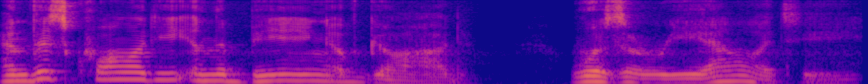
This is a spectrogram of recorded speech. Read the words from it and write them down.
And this quality in the being of God was a reality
